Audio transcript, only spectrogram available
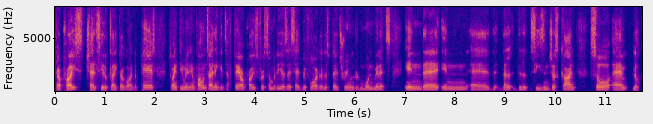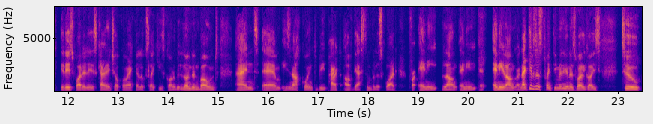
their price. Chelsea look like they're going to pay it 20 million pounds. I think it's a fair price for somebody, as I said before, that has played 301 minutes in the in uh, the, the, the season just gone. So um, look, it is what it is. Carney Chukwuemeka looks like he's going to be London bound, and um, he's not going to be part of the Aston Villa squad for any long any uh, any longer. And that gives us 20 million as well, guys. To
